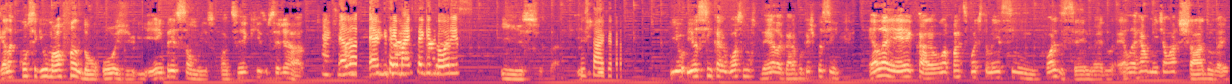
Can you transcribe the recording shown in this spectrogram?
ela conseguiu o maior fandom hoje, e é impressão isso. Pode ser que isso seja errado. Aqui Ela é que tem mais seguidores Isso, cara. E- no Instagram. E eu, e assim, cara, eu gosto muito dela, cara, porque, tipo assim, ela é, cara, uma participante também, assim, fora de série, velho. Ela realmente é um achado, velho.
